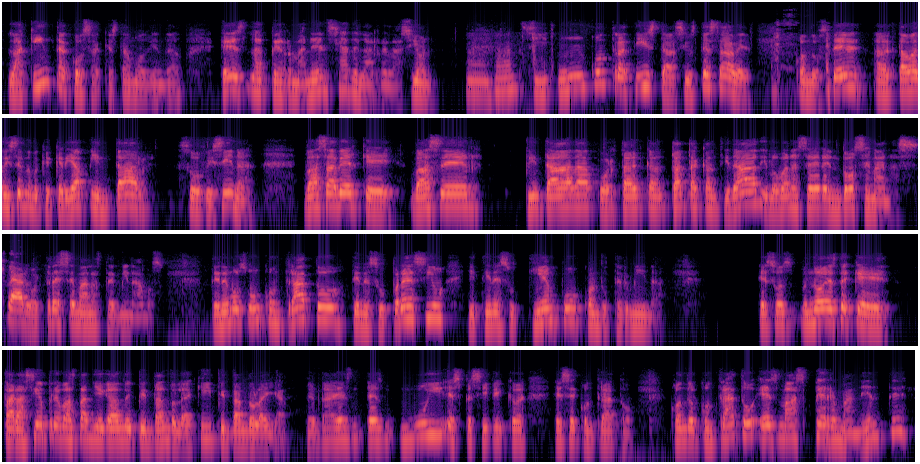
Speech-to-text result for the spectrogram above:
La quinta cosa que estamos viendo es la permanencia de la relación. Si un contratista, si usted sabe, cuando usted estaba diciéndome que quería pintar su oficina, vas a ver que va a ser pintada por tal, tanta cantidad y lo van a hacer en dos semanas. Claro. Por tres semanas terminamos. Tenemos un contrato, tiene su precio y tiene su tiempo cuando termina. Eso no es de que para siempre va a estar llegando y pintándole aquí, pintándole allá, ¿verdad? Es, es muy específico ese contrato. Cuando el contrato es más permanente,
